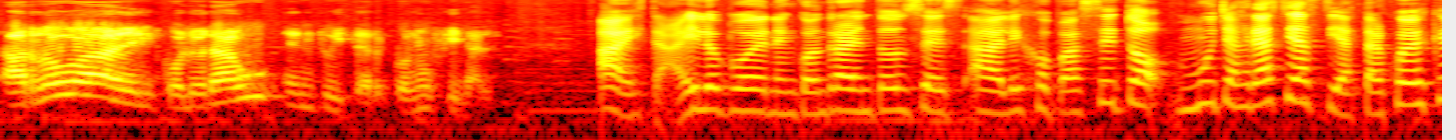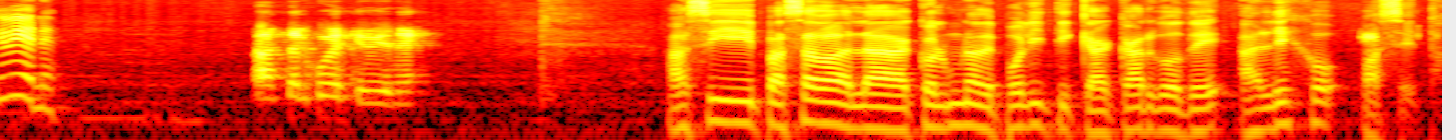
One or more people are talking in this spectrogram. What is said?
arroba el Colorau en Twitter, con un final. Ahí está, ahí lo pueden encontrar entonces a Alejo Paceto. Muchas gracias y hasta el jueves que viene. Hasta el jueves que viene. Así pasaba la columna de política a cargo de Alejo Paceto.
